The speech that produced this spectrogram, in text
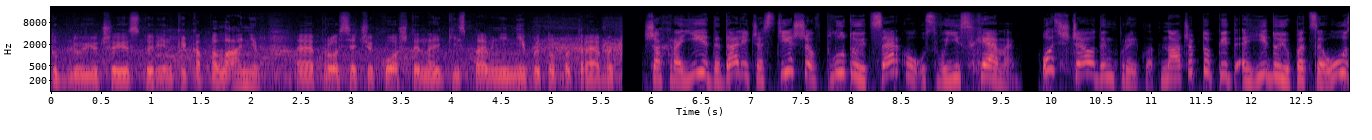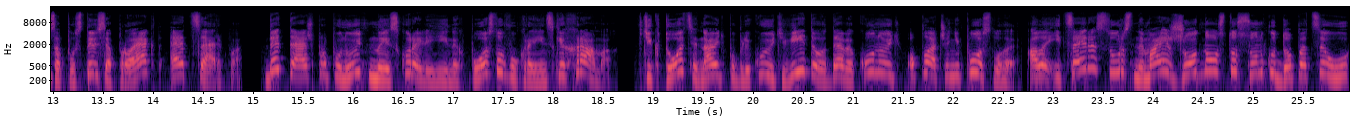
дублюючи сторінки капеланів, просячи кошти на якісь певні нібито потреби. Шахраї дедалі частіше вплутують церкву у свої схеми. Ось ще один приклад. Начебто під егідою ПЦУ запустився проект Е-церква, де теж пропонують низку релігійних послуг в українських храмах. В Тіктоці навіть публікують відео, де виконують оплачені послуги. Але і цей ресурс не має жодного стосунку до ПЦУ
